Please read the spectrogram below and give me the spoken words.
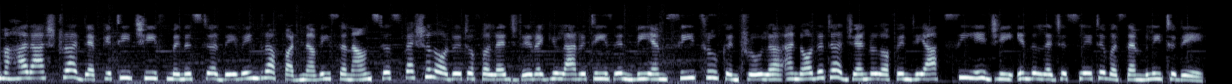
Maharashtra Deputy Chief Minister Devendra Fadnavis announced a special audit of alleged irregularities in BMC through Comptroller and Auditor General of India (CAG) in the Legislative Assembly today.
